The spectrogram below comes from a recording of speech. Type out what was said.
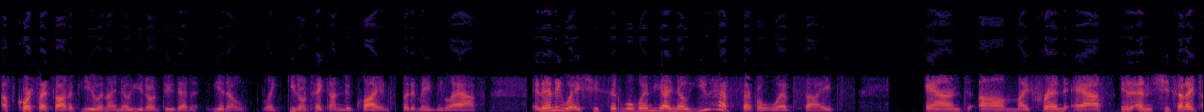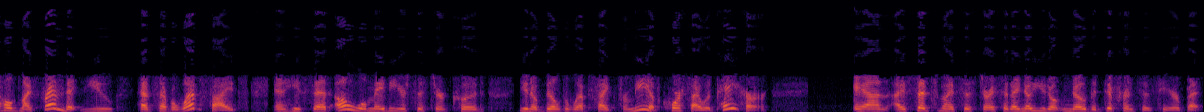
of course, I thought of you, and I know you don't do that. You know, like you don't take on new clients, but it made me laugh. And anyway, she said, "Well, Wendy, I know you have several websites." And um, my friend asked, and she said, I told my friend that you had several websites, and he said, oh, well, maybe your sister could, you know, build a website for me. Of course, I would pay her. And I said to my sister, I said, I know you don't know the differences here, but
